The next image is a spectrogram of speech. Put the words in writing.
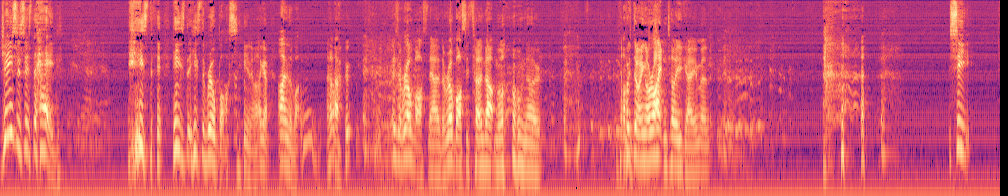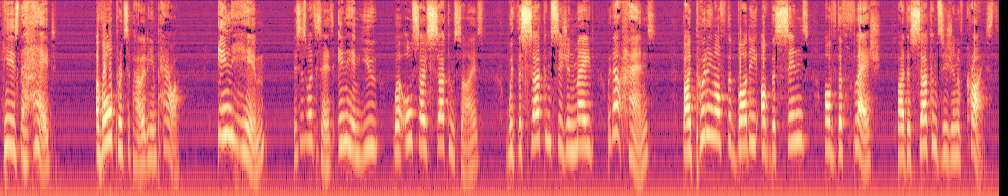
Jesus is the head. He's the, he's, the, he's the real boss. You know, I go, I'm the boss. Ooh, hello. There's a real boss now. The real boss has turned up. Oh, no. I was doing all right until he came. And See, he is the head of all principality and power. In him, this is what it says, in him you were also circumcised with the circumcision made without hands, by putting off the body of the sins of the flesh by the circumcision of Christ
